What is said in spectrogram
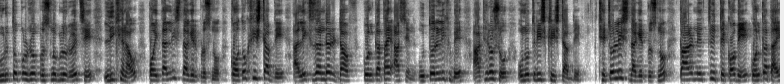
গুরুত্বপূর্ণ প্রশ্নগুলো রয়েছে, লিখে নাও পঁয়তাল্লিশ দাগের প্রশ্ন। কত খ্রিস্টাব্দে আলেকজান্ডার ডাফ কলকাতায় আসেন? উত্তর লিখবে আঠেরোশো উনত্রিশ খ্রিস্টাব্দে। ছেচল্লিশ দাগের প্রশ্ন, কার নেতৃত্বে কবে কলকাতায়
